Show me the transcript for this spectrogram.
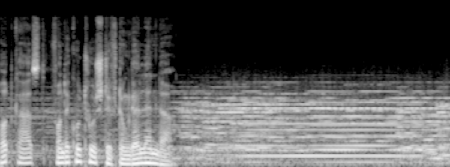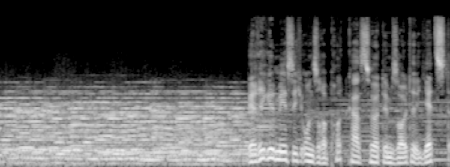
Podcast von der Kulturstiftung der Länder. Wer regelmäßig unsere Podcasts hört, dem sollte jetzt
